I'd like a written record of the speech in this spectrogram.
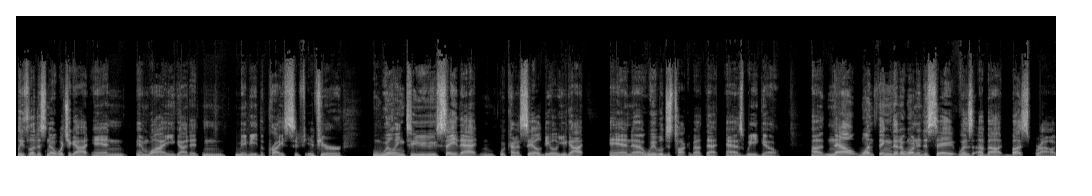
please let us know what you got and and why you got it and maybe the price if if you're willing to say that and what kind of sale deal you got. And uh, we will just talk about that as we go. Uh, now, one thing that I wanted to say was about Buzzsprout.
